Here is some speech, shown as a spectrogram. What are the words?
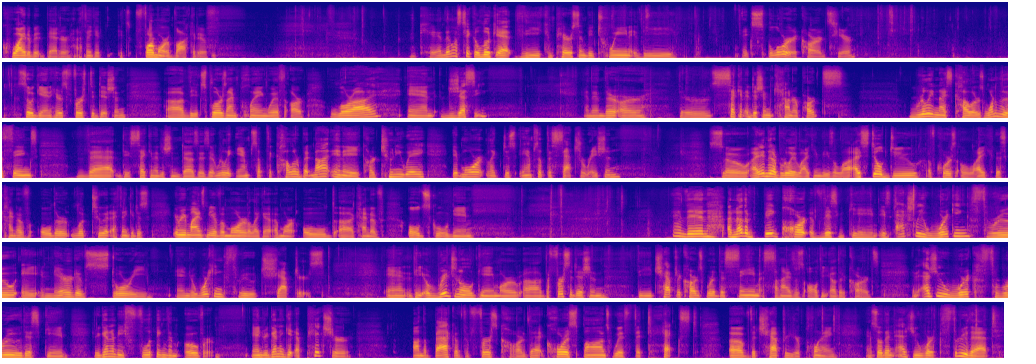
quite a bit better. I think it, it's far more evocative. Okay, and then let's take a look at the comparison between the Explorer cards here. So again, here's first edition. Uh, the explorers I'm playing with are Lorai and Jesse. And then there are their second edition counterparts. Really nice colors. One of the things that the second edition does is it really amps up the color, but not in a cartoony way. It more like just amps up the saturation so I ended up really liking these a lot. I still do, of course, like this kind of older look to it. I think it just it reminds me of a more like a, a more old uh, kind of old school game. And then another big part of this game is actually working through a narrative story, and you're working through chapters. And the original game, or uh, the first edition, the chapter cards were the same size as all the other cards. And as you work through this game, you're going to be flipping them over. And you're going to get a picture on the back of the first card that corresponds with the text of the chapter you're playing. And so then as you work through that,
